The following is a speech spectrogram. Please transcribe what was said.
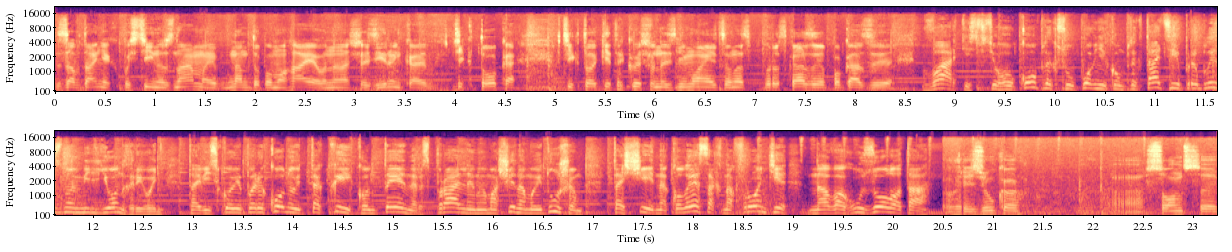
завданнях постійно з нами. Нам допомагає. Вона наша зіронька в Тіктока. В Тіктокі також вона знімається. У нас розказує, показує. Вартість всього комплексу у повній комплектації приблизно мільйон гривень. Та військові переконують, такий контейнер з пральними машинами і душем та ще й на колесах на фронті на вагу золота. грязюка, е, сонце,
